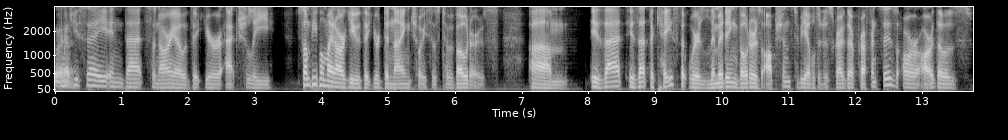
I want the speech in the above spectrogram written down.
Go ahead. Would you say in that scenario that you're actually, some people might argue that you're denying choices to voters. Um, is that is that the case that we're limiting voters' options to be able to describe their preferences, or are those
